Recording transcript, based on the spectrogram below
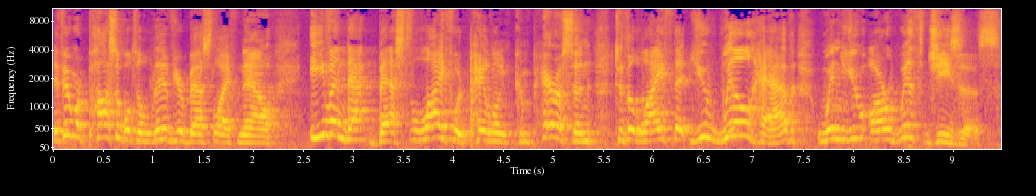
If it were possible to live your best life now, even that best life would pale in comparison to the life that you will have when you are with Jesus.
